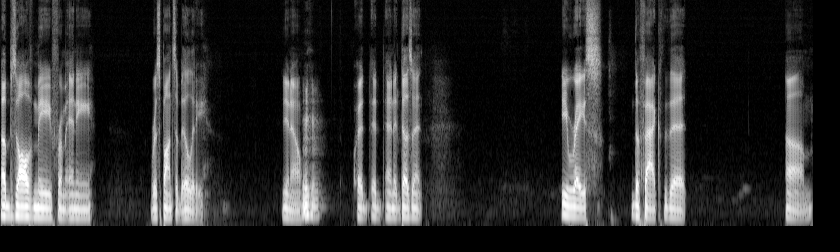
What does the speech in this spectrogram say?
absolve me from any responsibility. You know, hmm it, it and it doesn't erase the fact that um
